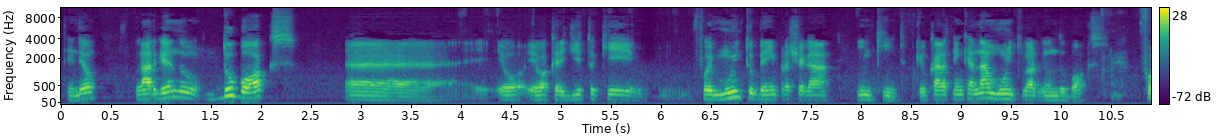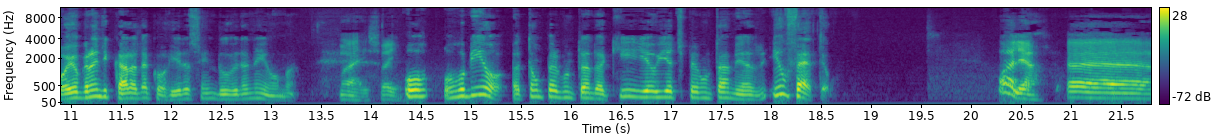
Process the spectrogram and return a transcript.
entendeu? Largando do box, é, eu, eu acredito que foi muito bem para chegar em quinto, porque o cara tem que andar muito largando do box. Foi o grande cara da corrida, sem dúvida nenhuma. É isso aí. O, Rubinho, estão perguntando aqui e eu ia te perguntar mesmo. E o Vettel? Olha, é...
